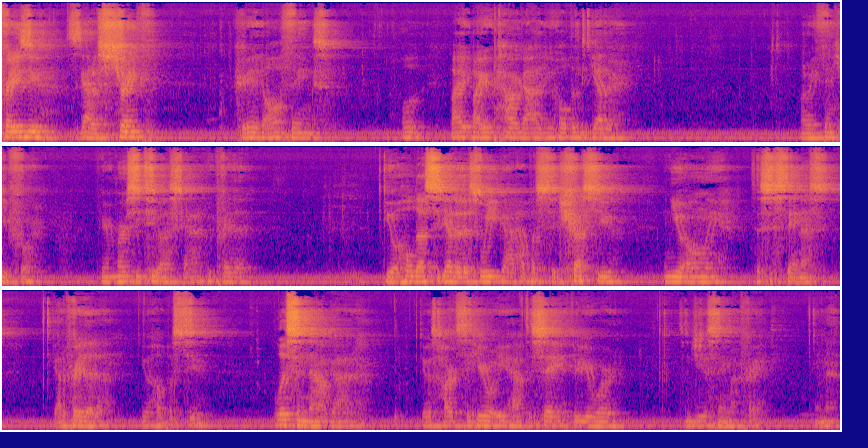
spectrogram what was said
Praise you as the God of strength, created all things. By, by your power, God, you hold them together. Lord, we thank you for, for your mercy to us, God. We pray that you'll hold us together this week, God. Help us to trust you and you only to sustain us. God, I pray that uh, you'll help us to listen now, God. Give us hearts to hear what you have to say through your word. It's in Jesus' name I pray. Amen.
